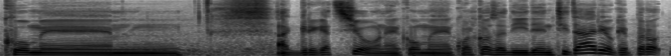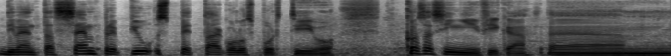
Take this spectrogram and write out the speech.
come mh, aggregazione, come qualcosa di identitario che però diventa sempre più spettacolo sportivo. Cosa significa? Ehm,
